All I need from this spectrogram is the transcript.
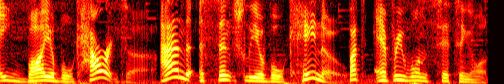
a viable character and essentially a volcano that everyone's sitting on.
